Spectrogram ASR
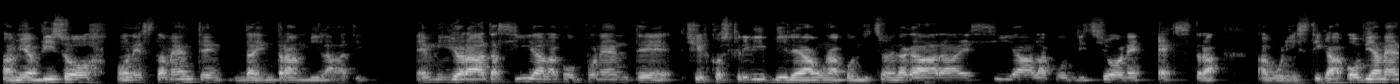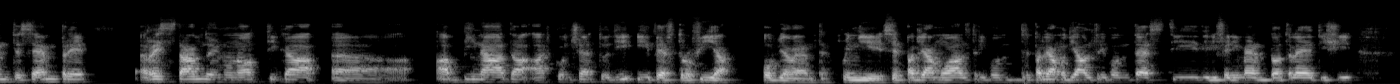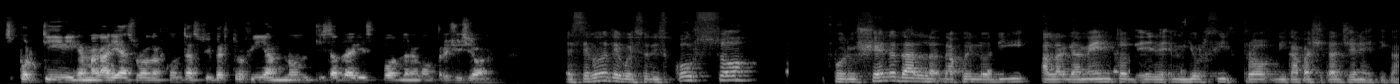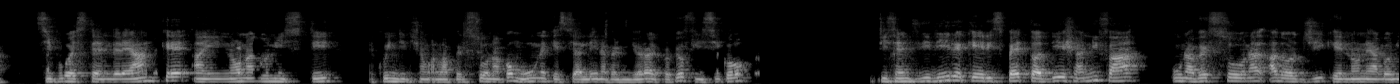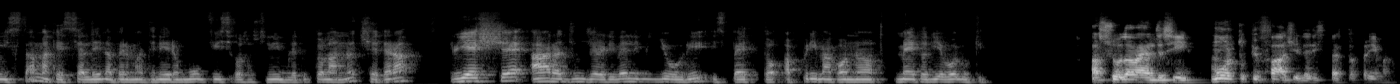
A mio avviso, onestamente, da entrambi i lati è migliorata sia la componente circoscrivibile a una condizione da gara e sia la condizione extra agonistica, ovviamente sempre restando in un'ottica eh, abbinata al concetto di ipertrofia, ovviamente. Quindi se parliamo, altri, se parliamo di altri contesti di riferimento atletici, sportivi che magari esulano dal contesto ipertrofia, non ti saprei rispondere con precisione. E secondo te questo discorso, fuoriuscendo dal, da quello di allargamento del miglior filtro di capacità genetica, si può estendere anche ai non agonisti e quindi diciamo alla persona comune che si allena per migliorare il proprio fisico? Ti senti di dire che rispetto a dieci anni fa una persona ad oggi che non è agonista ma che si allena per mantenere un buon fisico sostenibile tutto l'anno, eccetera, riesce a raggiungere livelli migliori rispetto a prima con metodi evoluti. Assolutamente sì, molto più facile rispetto a prima.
